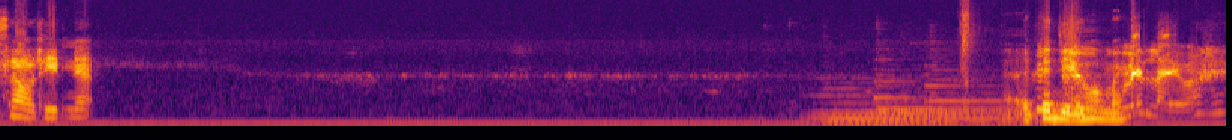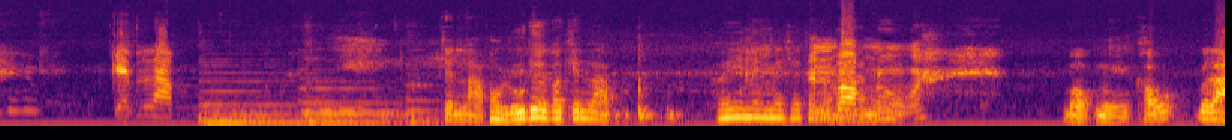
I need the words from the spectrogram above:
เสาร์อาทิตย์เนี้ย อ้เก้นอยู่ในห้องไหมเล่นอะไรวะ เก็ตหลับ เก้นหลับอ๋อรู้ด้วยว่าเก้นหลับ เฮ้ยไม่งไม่ใช่ธรมัรนมบอดากหนูนะเนี่ยอะบอกหนูเขาเวลา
